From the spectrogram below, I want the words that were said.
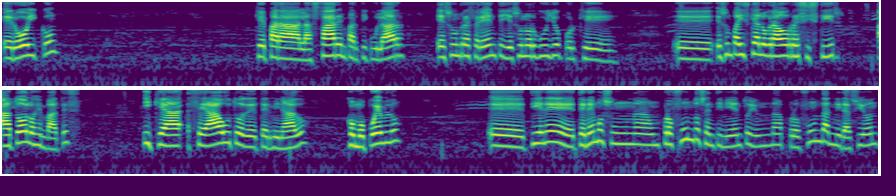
heroico, que para las FARC en particular es un referente y es un orgullo porque eh, es un país que ha logrado resistir a todos los embates y que se ha autodeterminado como pueblo. Eh, tiene, tenemos un profundo sentimiento y una profunda admiración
